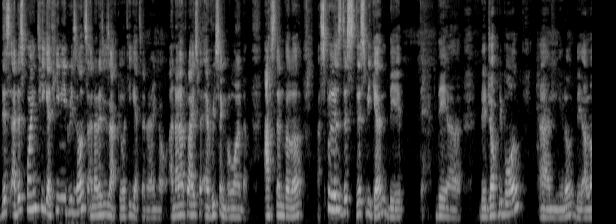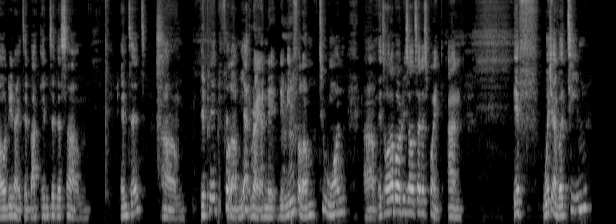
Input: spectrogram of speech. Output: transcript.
this at this point he get he need results and that is exactly what he gets in right now. And that applies for every single one of them. Aston Villa, Spurs this this weekend they they uh they dropped the ball and you know they allowed United back into this um into it. Um they played Fulham, yeah, right, and they, they beat Mhm. Fulham 2 1. Um, it's all about results at this. And if whichever team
